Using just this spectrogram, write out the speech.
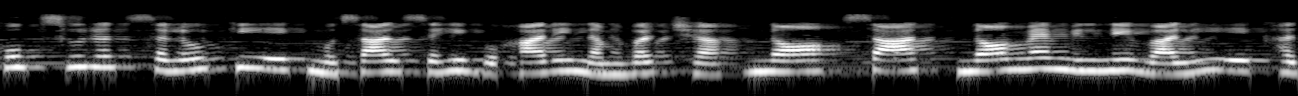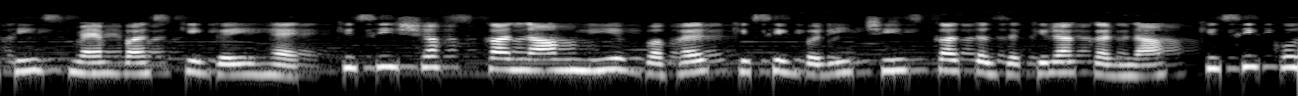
خوبصورت سلوک کی ایک مثال صحیح بخاری نمبر چھ، نو، سات، نو میں ملنے والی ایک حدیث میں بس کی گئی ہے۔ کسی شخص کا نام لیے بغیر کسی بڑی چیز کا تذکرہ کرنا، کسی کو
